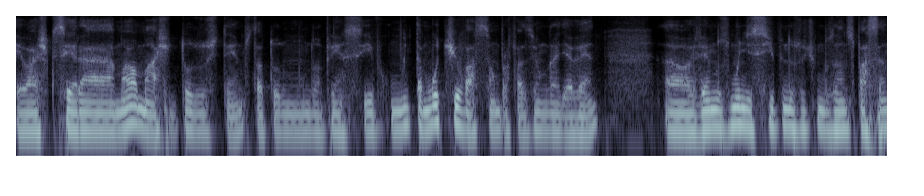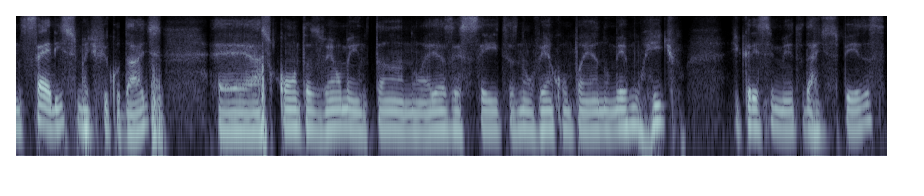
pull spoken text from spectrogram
Eu acho que será a maior marcha de todos os tempos, está todo mundo apreensivo, com muita motivação para fazer um grande evento. Uh, vemos municípios nos últimos anos passando seríssimas dificuldades, é, as contas vêm aumentando, as receitas não vêm acompanhando o mesmo ritmo de crescimento das despesas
